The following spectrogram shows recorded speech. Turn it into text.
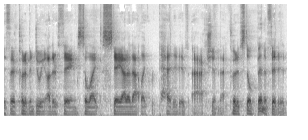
if it could have been doing other things to like stay out of that like repetitive action that could have still benefited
